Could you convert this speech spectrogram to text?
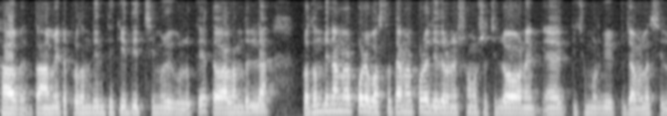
খাওয়াবেন। তো আমি এটা প্রথম দিন থেকেই দিচ্ছি মুরগিগুলোকে। তো আলহামদুলিল্লাহ প্রথম দিন আনার পরে, বস্তাতে আনার পরে যে ধরনের সমস্যা ছিল, অনেক কিছু মুরগি একটু ঝামেলা ছিল,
